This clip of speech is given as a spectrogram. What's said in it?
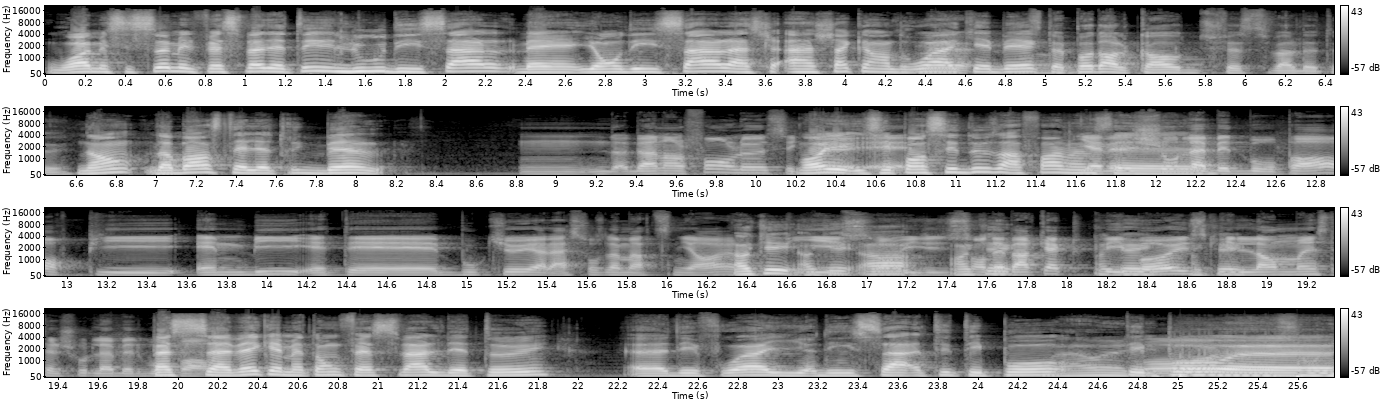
Ouais, mais c'est ça, mais le festival d'été loue des salles. Ben, ils ont des salles à, ch- à chaque endroit à Québec. C'était pas dans le cadre du festival d'été. Non, d'abord, c'était le truc belle. Hmm, dans, dans le fond, là, c'est Ouais, que. il s'est euh, passé deux affaires, même. Il y avait le show de la baie de Beauport, puis MB était booké à la source de la Martinière. Ok, Ils sont, ah, ils sont débarqués avec tous les boys, puis le lendemain, c'était le show de la baie de Parce que tu Beauport. savais que, mettons, au festival d'été, euh, des fois, il y a des salles. T'es t'es pas. Ah ouais, t'es pas. euh.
